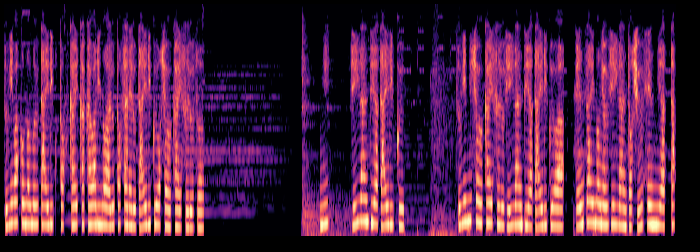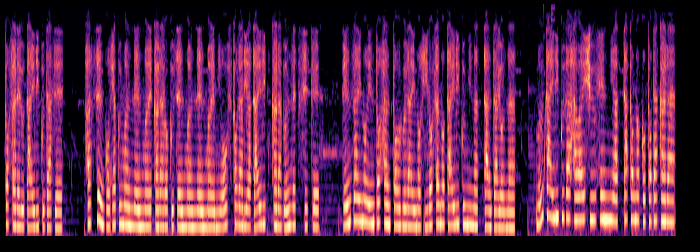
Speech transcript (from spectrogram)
次はこのムー大陸と深い関わりのあるとされる大陸を紹介するぞ。2、ジーランディア大陸。次に紹介するジーランディア大陸は、現在のニュージーランド周辺にあったとされる大陸だぜ。8500万年前から6000万年前にオーストラリア大陸から分裂して、現在のインド半島ぐらいの広さの大陸になったんだよな。ムー大陸がハワイ周辺にあったとのことだから、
